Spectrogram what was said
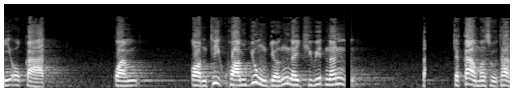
มีโอกาสความก่อนที่ความยุ่งเหยิงในชีวิตนั้น จะก้าวมาสู่ท่าน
